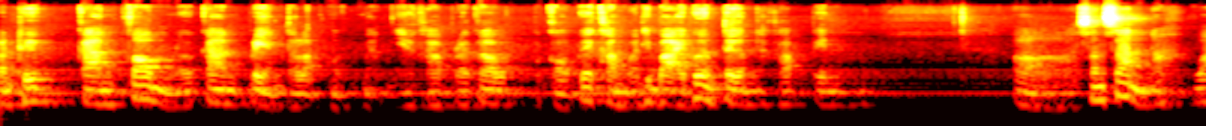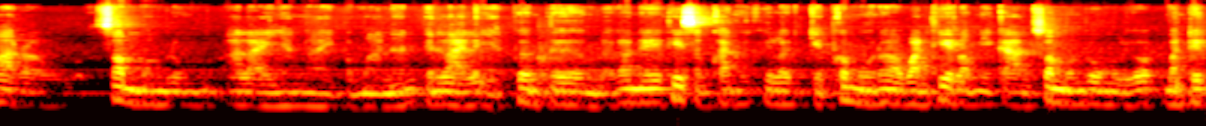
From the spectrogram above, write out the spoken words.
บันทึกการซ่อมหรือการเปลี่ยนตลับหมึกแบบนี้ครับ แล้วก็ประกอบด้วยคำอธิบายเพิ่มเติมนะครับ เป็น สั้นๆนะว่าเราซ่อมบำรุงอะไรยังไงประมาณนั้นเป็นรายละเอียดเพิ่มเติม แล้วก็ในที่สำคัญก็คือเราเก็บข้อมูลว่าวันที่เรามีการซ่อมบำรุง หรือว่าบันทึก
